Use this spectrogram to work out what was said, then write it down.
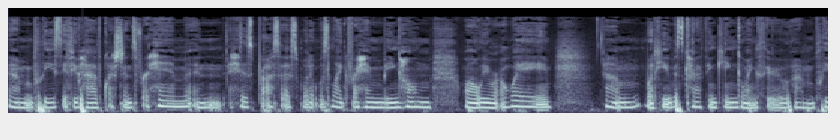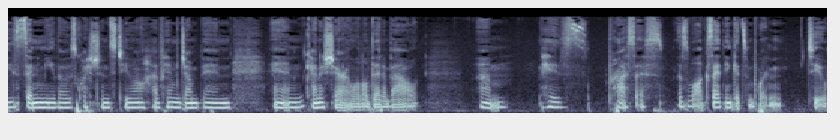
um, please, if you have questions for him and his process, what it was like for him being home while we were away, um, what he was kind of thinking going through, um, please send me those questions too. I'll have him jump in and kind of share a little bit about um, his process as well, because I think it's important too.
